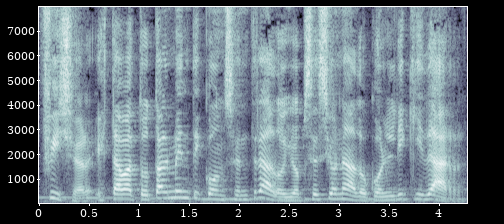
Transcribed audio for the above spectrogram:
Fisher estaba totalmente concentrado y obsesionado con liquidar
